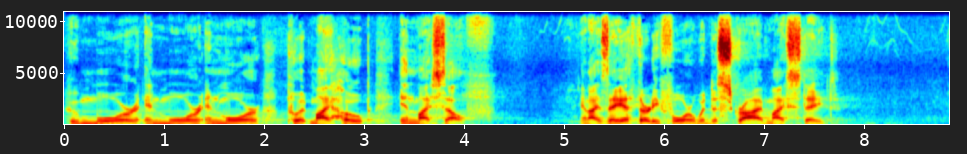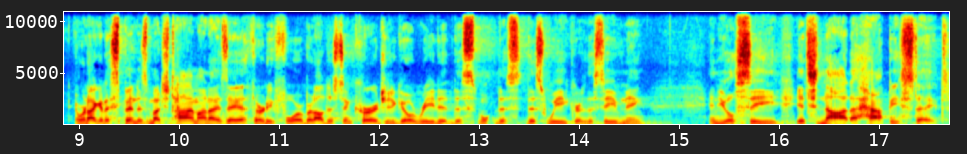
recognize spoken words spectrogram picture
who more and more and more put my hope in myself. And Isaiah 34 would describe my state. And we're not going to spend as much time on Isaiah 34, but I'll just encourage you to go read it this, this, this week or this evening, and you'll see it's not a happy state.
